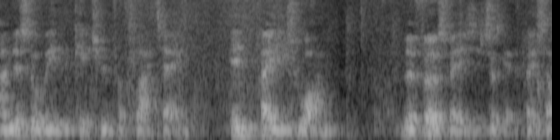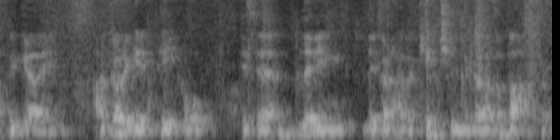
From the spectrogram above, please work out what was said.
and this will be the kitchen for flat A in phase one. The first phase is just get the place up and going. I've got to give people, if they're living, they've got to have a kitchen, they've got to have a bathroom.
